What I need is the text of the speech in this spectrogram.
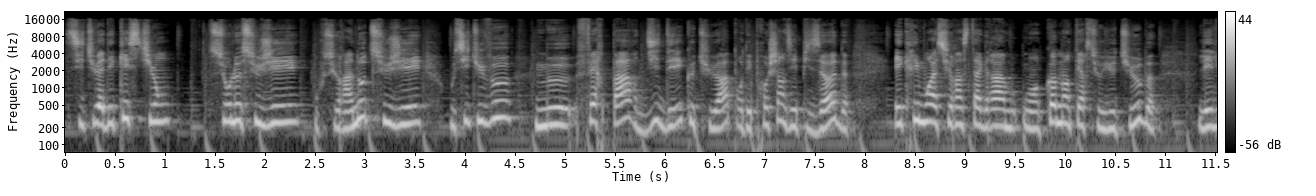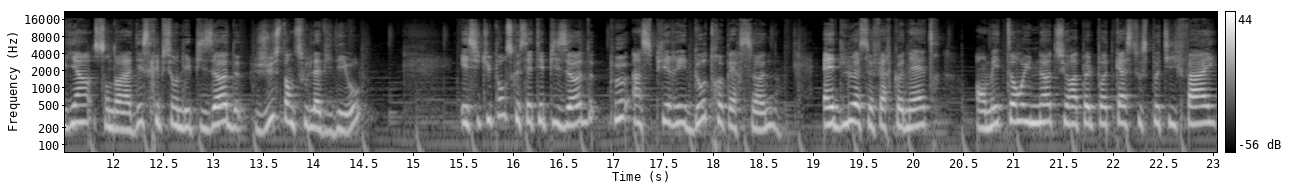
Si tu as des questions sur le sujet ou sur un autre sujet, ou si tu veux me faire part d'idées que tu as pour des prochains épisodes, écris-moi sur Instagram ou en commentaire sur YouTube. Les liens sont dans la description de l'épisode, juste en dessous de la vidéo. Et si tu penses que cet épisode peut inspirer d'autres personnes, aide-le à se faire connaître en mettant une note sur Apple Podcast ou Spotify,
